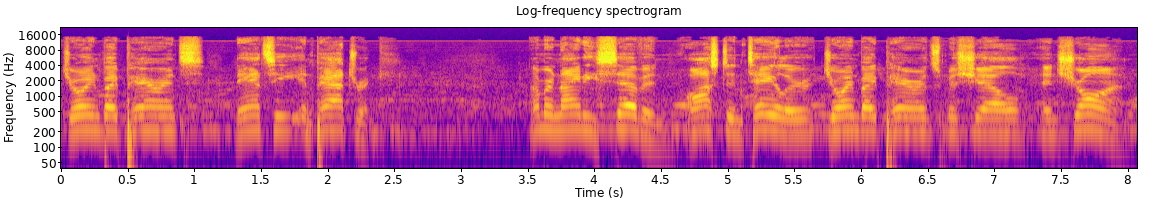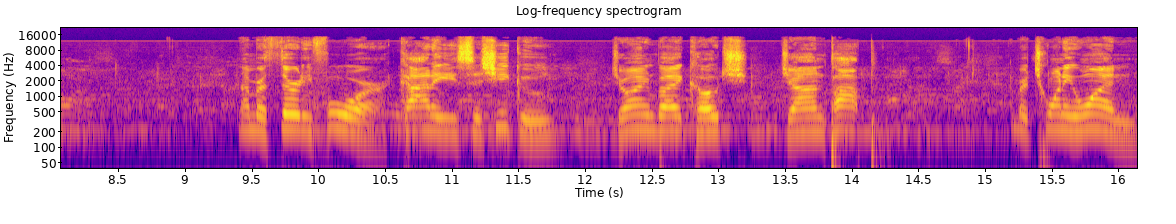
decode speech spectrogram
joined by parents Nancy and Patrick. Number 97, Austin Taylor, joined by parents Michelle and Sean. Number 34, Kadi Sashiku, joined by coach John Pop. Number 21,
